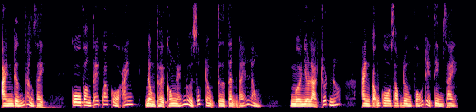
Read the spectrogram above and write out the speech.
Anh đứng thẳng dậy. Cô vòng tay qua cổ anh, đồng thời không nén nổi xúc động từ tận đáy lòng. Mưa như là trút nước, anh cõng cô dọc đường phố để tìm giày.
